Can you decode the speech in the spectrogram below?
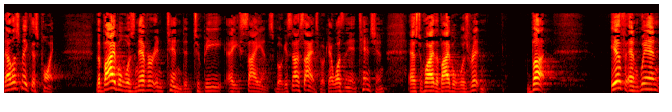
Now let's make this point. The Bible was never intended to be a science book. It's not a science book. That wasn't the intention as to why the Bible was written. But if and when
